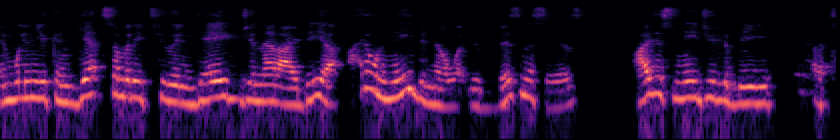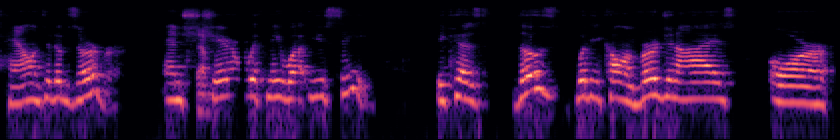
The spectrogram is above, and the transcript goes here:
And when you can get somebody to engage in that idea, I don't need to know what your business is. I just need you to be a talented observer and yep. share with me what you see because those, whether you call them virgin eyes or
